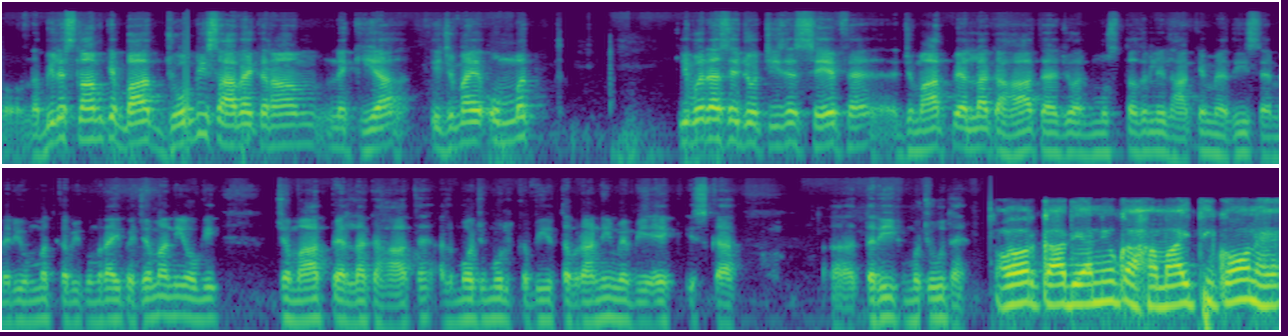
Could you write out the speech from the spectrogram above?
तो नबी इस्लाम के बाद जो भी साहब कराम ने किया इजमा उम्मत की वजह से जो चीज़ें सेफ़ हैं, जमात पे अल्लाह का हाथ है, जो मुस्तल हाकिम हदीस है, मेरी उम्मत कभी गुमराही पे जमा नहीं होगी, जमात पे अल्लाह का हाथ है। अलमोजमुल कबीर तबरानी में भी एक इसका तरीक मौजूद है। और कादियानियों का हमायती कौन है?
